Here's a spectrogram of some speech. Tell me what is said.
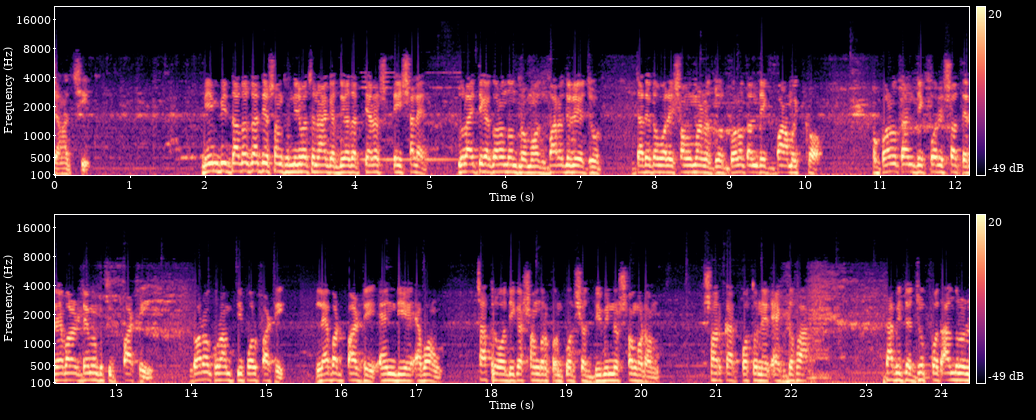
জানাচ্ছি। বিএনপির দ্বাদশ জাতীয় সংসদ নির্বাচনের আগে দুই হাজার তেরো তেইশ সালে জুলাই থেকে গণতন্ত্র মঞ্চ বারো দলীয় জোট, জাতীয় দলের সমমান্য জোট, গণতান্ত্রিক বাম ঐক্য ও গণতান্ত্রিক পরিষদ, রেবাল ডেমোক্রেটিক পার্টি গণক্রাম people party, labour party, NDA এবং ছাত্র অধিকার সংরক্ষণ পরিষদ বিভিন্ন সংগঠন সরকার পতনের এক দফা দাবিতে যুগপথ আন্দোলন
